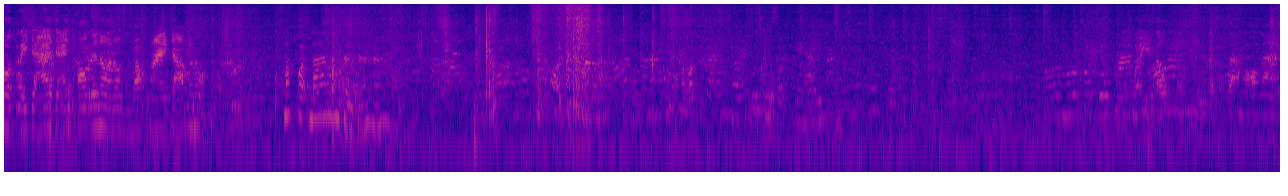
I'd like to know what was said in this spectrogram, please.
Thôi tay cha cha anh thọt đấy nó nó bọc này cháo mà nó. មកគាត់ដើរទៅចា Bay tàu trong nhiều các tam online.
